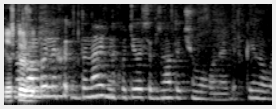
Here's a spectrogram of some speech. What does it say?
Я ж Ну, кажу, вам би не та навіть не хотілося б знати, чому вони відкинули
